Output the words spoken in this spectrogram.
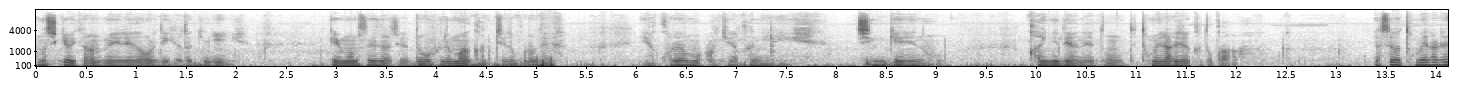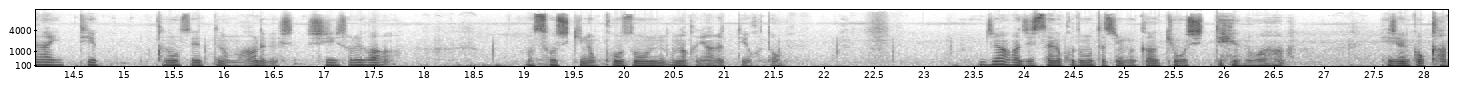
もし教育からの命令が降りてきた時に現場の先生たちがどう振る舞うかっていうところでいやこれはもう明らかに人権への介入だよねと思って止められるかとか。いやそれは止められないっていう可能性っていうのもあるしそれが、ま、組織の構造の中にあるっていうこと。じゃあ実際の子どもたちに向かう教師っていうのは非常にこう葛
